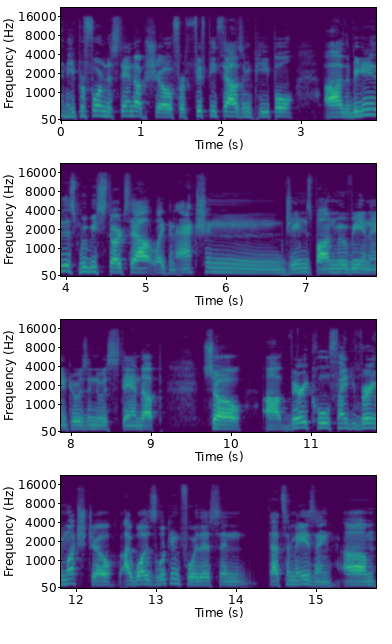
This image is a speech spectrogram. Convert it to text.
and he performed a stand-up show for 50,000 people. Uh, the beginning of this movie starts out like an action James Bond movie and then it goes into a stand-up. So uh, very cool. Thank you very much, Joe. I was looking for this and that's amazing. Um,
